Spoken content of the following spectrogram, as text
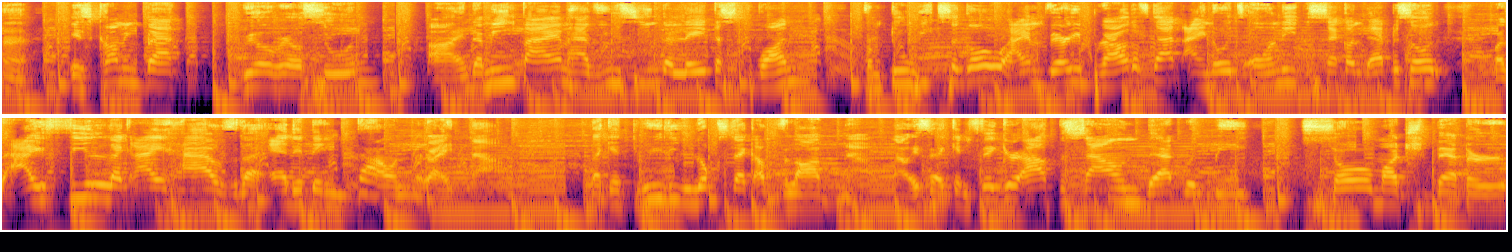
is coming back real real soon. Uh, in the meantime, have you seen the latest one from two weeks ago? I am very proud of that. I know it's only the second episode, but I feel like I have the editing down right now. Like it really looks like a vlog now. Now, if I can figure out the sound, that would be so much better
